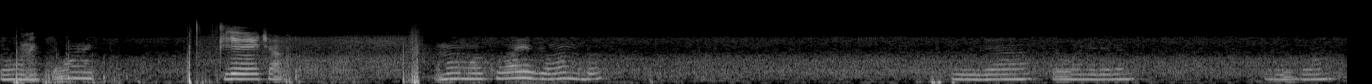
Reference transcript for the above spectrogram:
Devam et, devam et. Play çarptım. Ama markalar yazıyor lan burada. Şöyle devam edelim. Buradan.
